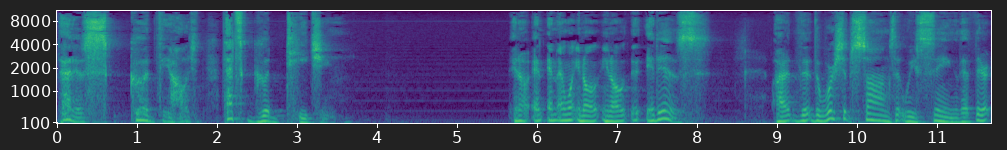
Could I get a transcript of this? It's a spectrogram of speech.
That is good theology. That's good teaching. You know, and, and I want, you know, you know, it, it is. Uh, the, the worship songs that we sing, that they're,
